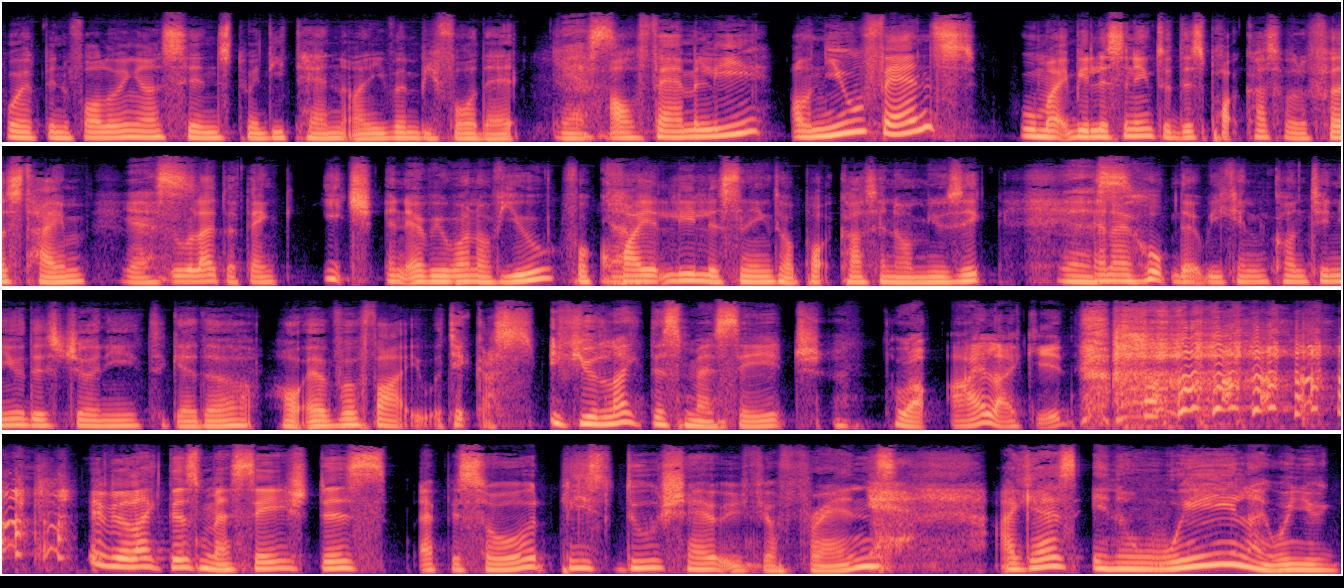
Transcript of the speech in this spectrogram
who have been following us since 2010 or even before that. Yes. Our family, our new fans who might be listening to this podcast for the first time. Yes. We would like to thank each and every one of you for quietly listening to our podcast and our music. Yes. And I hope that we can continue this journey together, however far it will take us. If you like this message, well, I like it. if you like this message, this episode, please do share it with your friends. I guess in a way, like when you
